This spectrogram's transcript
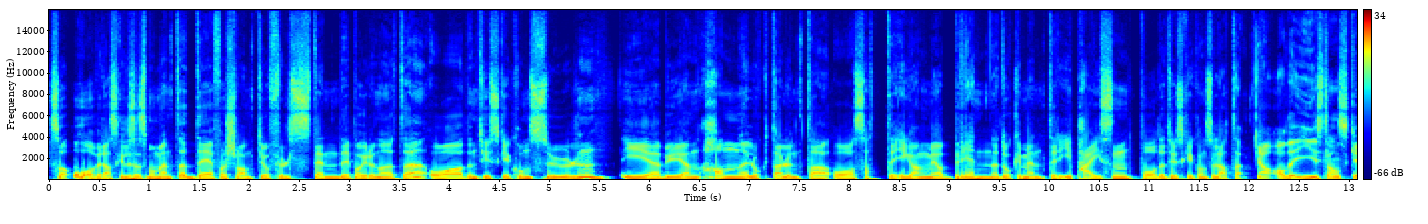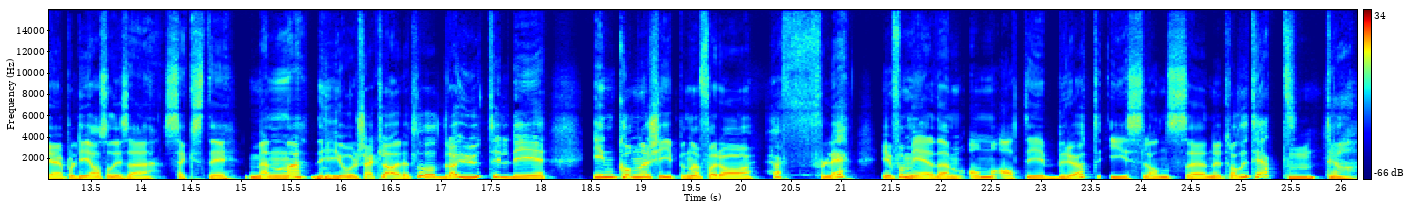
Så overraskelsesmomentet det forsvant jo fullstendig pga. dette, og den tyske konsulen i byen han lukta lunta og satte i gang med å brenne dokumenter i peisen på det tyske konsulatet. Ja, og det islandske politiet, altså disse 60-mennene, de gjorde seg klare til å dra ut til de innkomne skipene for å høflig informere dem om at de brøt Islands nøytralitet. Mm. Ja.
